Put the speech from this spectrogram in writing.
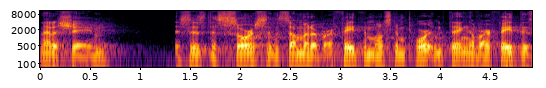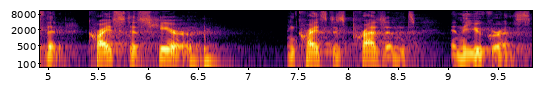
Isn't that a shame? This is the source and summit of our faith. The most important thing of our faith is that Christ is here and Christ is present in the Eucharist.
